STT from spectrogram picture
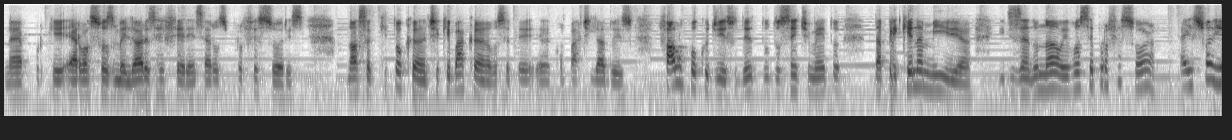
né, porque eram as suas melhores referências, eram os professores. Nossa, que tocante, que bacana você ter é, compartilhado isso. Fala um pouco disso, de, do, do, sentimento da pequena Miriam, e dizendo, não, eu vou ser professor. É isso aí,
